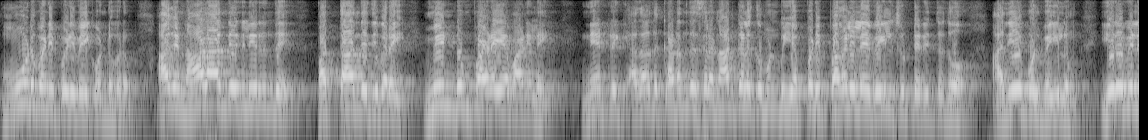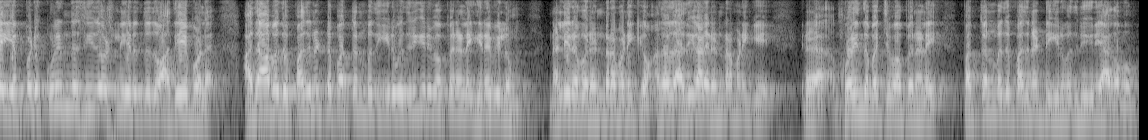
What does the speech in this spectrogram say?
மூடு பனிப்பொழிவை கொண்டு வரும். ஆக நாலாம் தேதியிலிருந்து பத்தாம் தேதி வரை மீண்டும் பழைய வானிலை. நேற்றைக்கு அதாவது கடந்த சில நாட்களுக்கு முன்பு எப்படி பகலிலே வெயில் சுட்டரித்ததோ அதே போல் வெயிலும். இரவிலே எப்படி குளிர்ந்த சீதோஷில் இருந்ததோ அதே போல. அதாவது பதினெட்டு பத்தொன்பது இருபது டிகிரி வெப்பநிலை இரவிலும் நள்ளிரவு ரெண்டரை மணிக்கும் அதாவது அதிகாலை ரெண்டரை மணிக்கு குறைந்தபட்ச வெப்பநிலை பத்தொன்பது பதினெட்டு இருபது டிகிரி ஆகவும்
